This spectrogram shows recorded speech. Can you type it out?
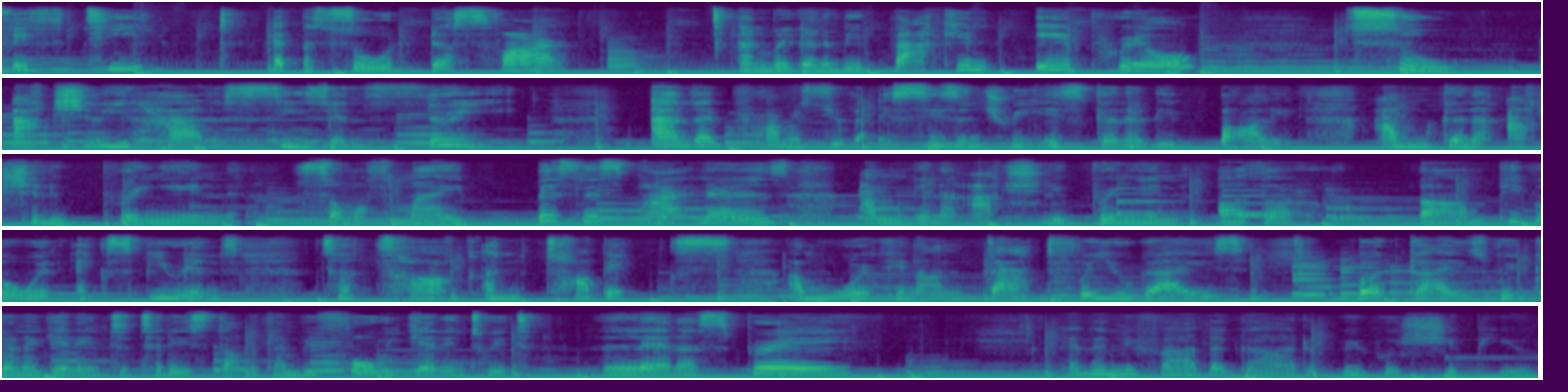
50 episode thus far, and we're gonna be back in April to actually have season three. And I promise you guys, season three is gonna be balling. I'm gonna actually bring in some of my business partners. I'm gonna actually bring in other um, people with experience to talk on topics. I'm working on that for you guys. But guys, we're gonna get into today's topic, and before we get into it, let us pray. Heavenly Father God, we worship you.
